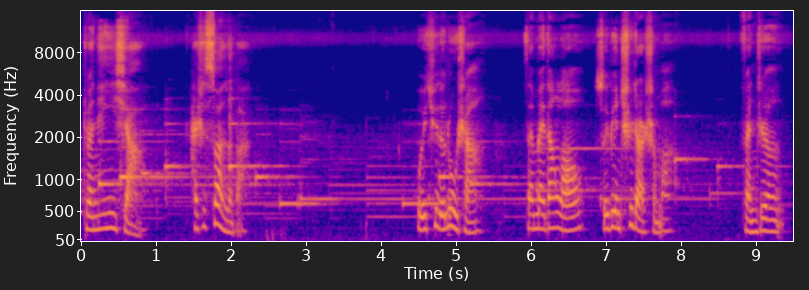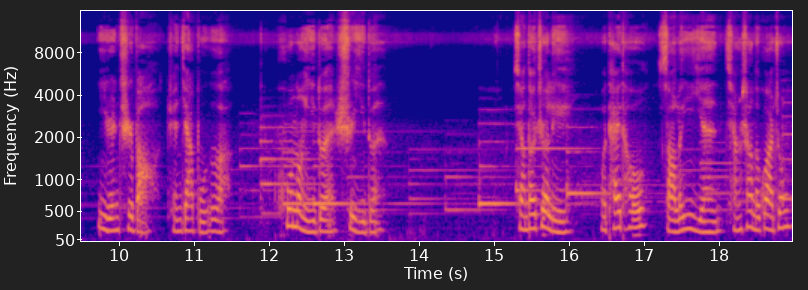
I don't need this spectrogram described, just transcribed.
转念一想，还是算了吧。回去的路上，在麦当劳随便吃点什么，反正一人吃饱，全家不饿，糊弄一顿是一顿。想到这里，我抬头扫了一眼墙上的挂钟，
